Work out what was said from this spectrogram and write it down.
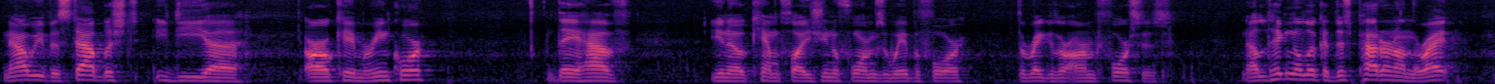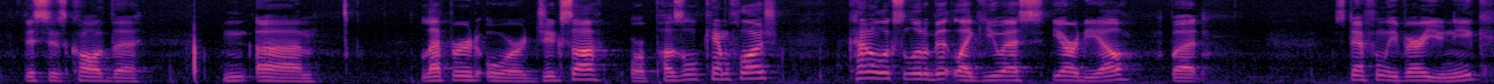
now we've established the uh, ROK Marine Corps. They have, you know, camouflage uniforms way before the regular armed forces. Now taking a look at this pattern on the right, this is called the um, leopard or jigsaw or puzzle camouflage. Kind of looks a little bit like US ERDL, but it's definitely very unique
